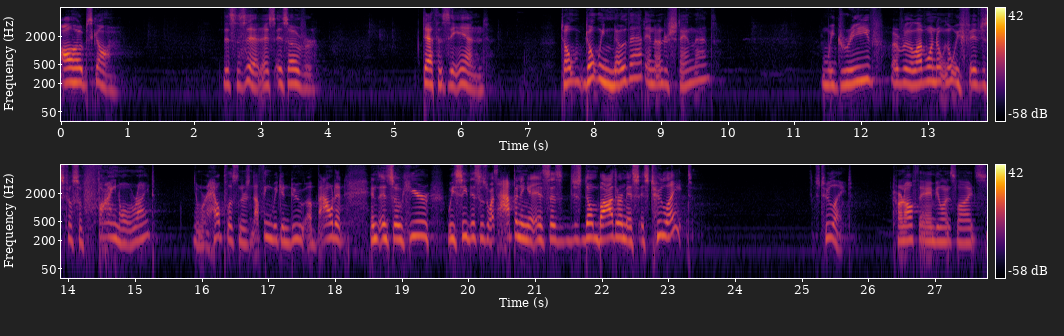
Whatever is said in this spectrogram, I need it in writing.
All hope's gone. This is it. It's, it's over. Death is the end. Don't, don't we know that and understand that? We grieve over the loved one, don't, don't we feel, just feel so final, right? And we're helpless and there's nothing we can do about it. And, and so here we see this is what's happening. It says, just don't bother him. It's, it's too late. It's too late. Turn off the ambulance lights.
